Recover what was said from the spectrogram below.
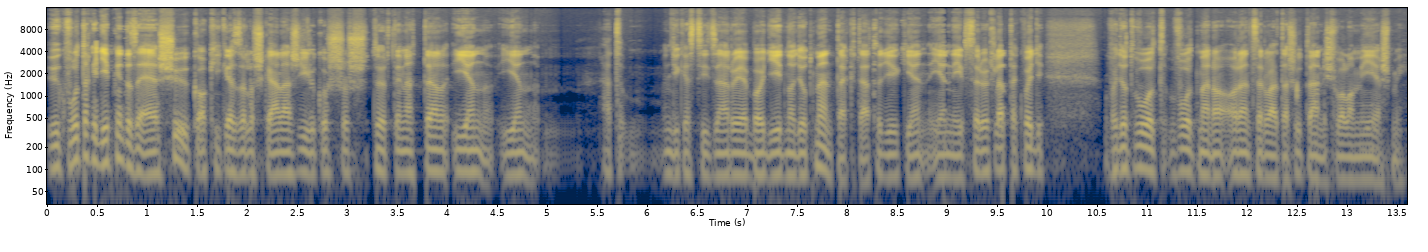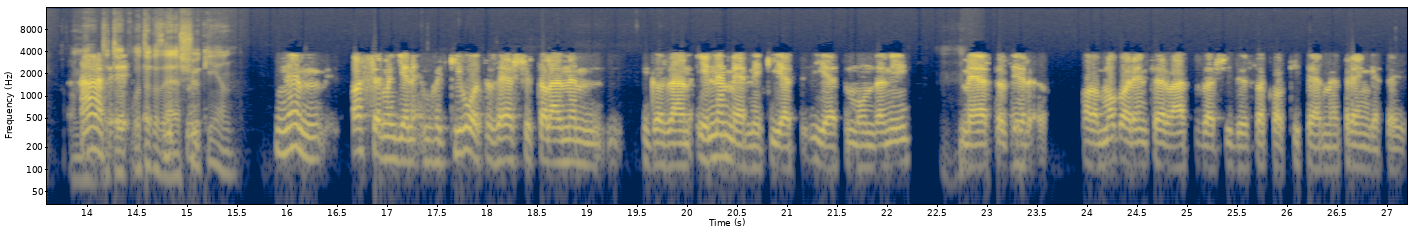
Ők voltak egyébként az elsők, akik ezzel a skálás gyilkosos történettel ilyen, ilyen hát mondjuk ezt így zárójelbe, hogy így nagyot mentek, tehát hogy ők ilyen, ilyen népszerűek lettek, vagy, vagy ott volt, volt már a, a rendszerváltás után is valami ilyesmi? Ami, Hát, tehát ők voltak az elsők ilyen? Nem, azt hiszem, hogy, ilyen, hogy ki volt az első, talán nem igazán, én nem mernék ilyet, ilyet mondani, mert azért a maga rendszerváltozás időszaka kitermelt rengeteg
